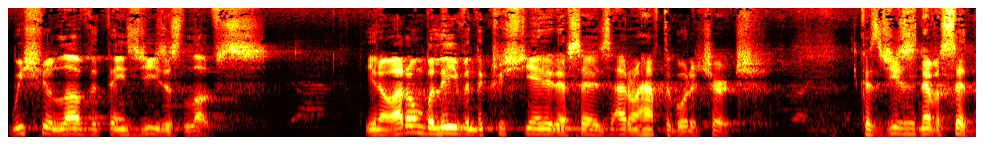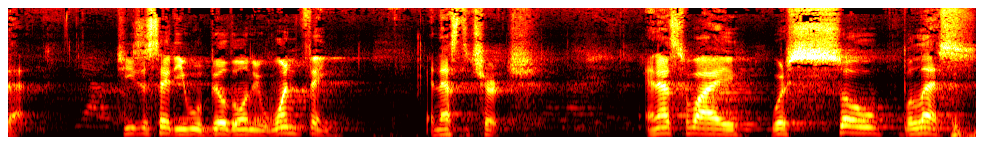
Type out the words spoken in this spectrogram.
we should love the things Jesus loves. You know, I don't believe in the Christianity that says I don't have to go to church because Jesus never said that. Jesus said he will build only one thing, and that's the church. And that's why we're so blessed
